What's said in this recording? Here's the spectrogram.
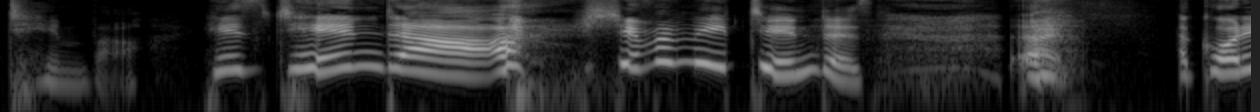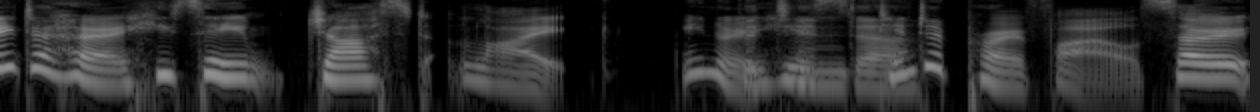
timber, his Tinder. Shiver me Tinders. But according to her, he seemed just like you know The his Tinder. Tinder profile. So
